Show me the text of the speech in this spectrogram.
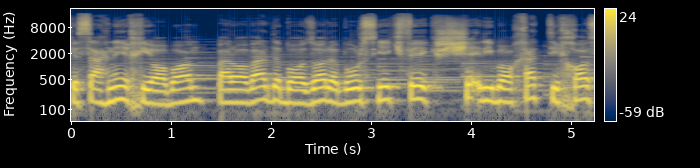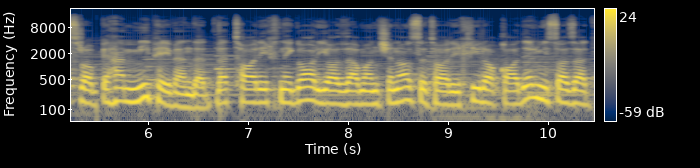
که صحنه خیابان برآورد بازار بورس یک فکر شعری با خطی خاص را به هم می پیوندد و تاریخ نگار یا زمانشناس تاریخی را قادر می سازد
